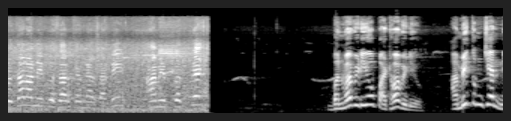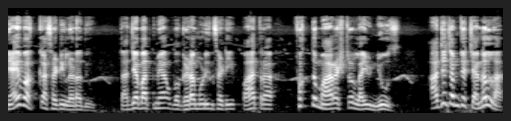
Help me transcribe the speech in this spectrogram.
प्रचार आणि प्रसार करण्यासाठी आम्ही प्रत्येक बनवा व्हिडिओ पाठवा व्हिडिओ. आम्ही तुमच्या न्याय हक्कासाठी लढा देऊ. ताज्या बातम्या व घडामोडींसाठी पाहत राहा फक्त महाराष्ट्र लाईव्ह न्यूज. आजच आमच्या चॅनलला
